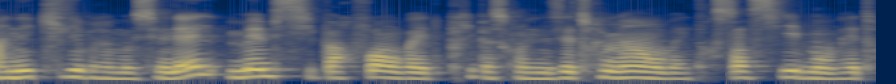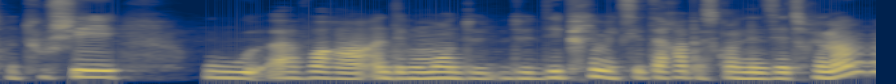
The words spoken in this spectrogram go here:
un équilibre émotionnel, même si parfois on va être pris parce qu'on est des êtres humains, on va être sensible, on va être touché ou avoir un, des moments de, déprime, etc. parce qu'on est des êtres humains,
